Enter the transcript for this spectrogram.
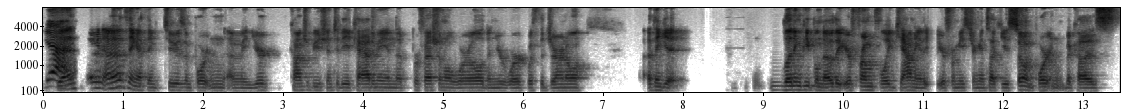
yeah. yeah. And I mean another thing I think too is important. I mean your contribution to the academy and the professional world and your work with the journal. I think it letting people know that you're from Floyd County, that you're from Eastern Kentucky is so important because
